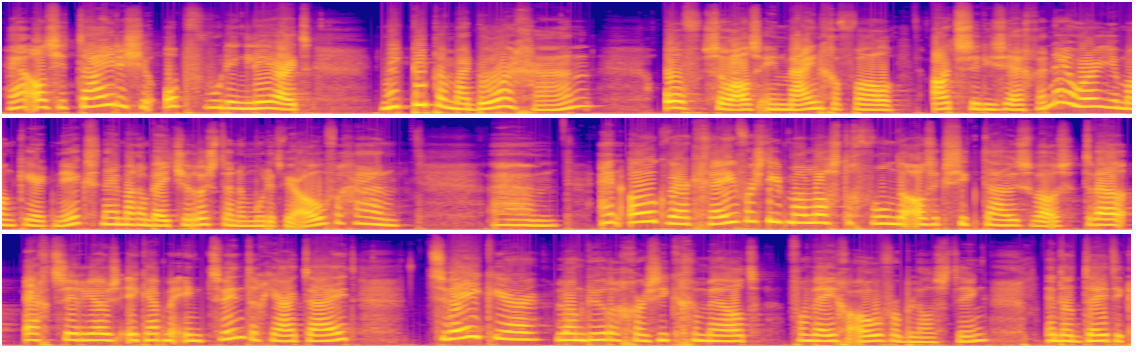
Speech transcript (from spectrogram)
Hè, als je tijdens je opvoeding leert niet piepen maar doorgaan. Of zoals in mijn geval artsen die zeggen: nee hoor, je mankeert niks. Neem maar een beetje rust en dan moet het weer overgaan. Um, en ook werkgevers die het maar lastig vonden als ik ziek thuis was. Terwijl echt serieus, ik heb me in 20 jaar tijd twee keer langduriger ziek gemeld vanwege overbelasting. En dat deed ik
